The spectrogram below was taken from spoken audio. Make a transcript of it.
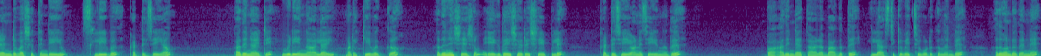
രണ്ട് വശത്തിന്റെയും സ്ലീവ് കട്ട് ചെയ്യാം. അപ്പം അതിനായിട്ട് ഇവിടെയും നാലായി മടക്കി വെക്കുക. അതിനുശേഷം ഏകദേശം ഒരു ഷേപ്പിൽ കട്ട് ചെയ്യുകയാണ് ചെയ്യുന്നത്. അപ്പോൾ അതിന്റെ താഴെ ഭാഗത്ത് ഇലാസ്റ്റിക് വെച്ച് കൊടുക്കുന്നുണ്ട്. അതുകൊണ്ട് തന്നെ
